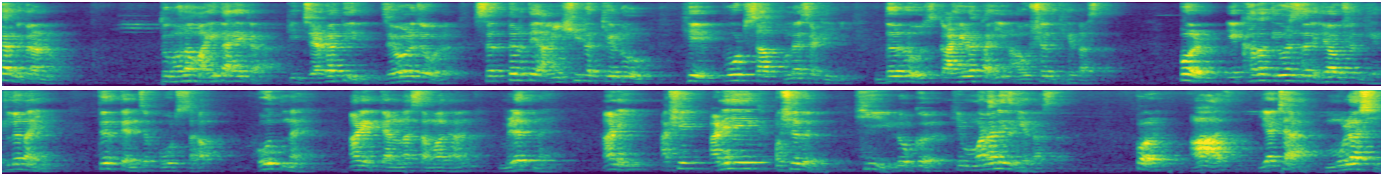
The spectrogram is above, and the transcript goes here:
नमस्कार मित्रांनो. तुम्हाला माहीत आहे का की जगातील जवळजवळ सत्तर ते ऐंशी टक्के लोक हे पोट साफ होण्यासाठी दररोज काही ना काही औषध घेत असतात. पण एखादा दिवस जर हे औषध घेतलं नाही तर त्यांचं पोट साफ होत नाही आणि त्यांना समाधान मिळत नाही. आणि असे अनेक औषधं ही लोक ही मनानेच घेत असतात. पण आज याच्या मुळाशी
